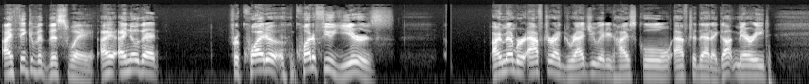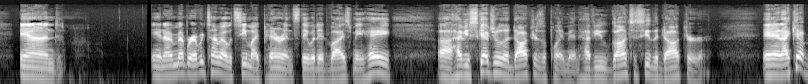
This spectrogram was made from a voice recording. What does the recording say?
I think of it this way. I, I know that for quite a quite a few years I remember after I graduated high school, after that I got married and and I remember every time I would see my parents, they would advise me, "Hey, uh, have you scheduled a doctor's appointment? Have you gone to see the doctor?" And I kept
